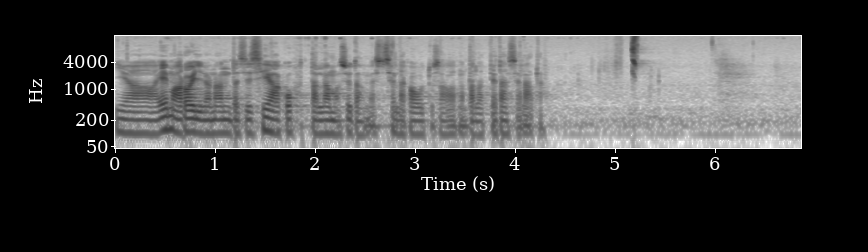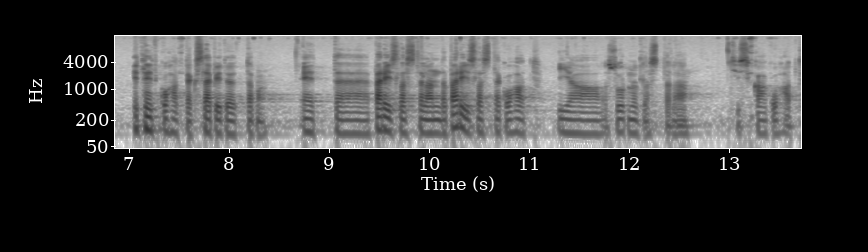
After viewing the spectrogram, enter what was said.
ja ema roll on anda siis hea koht talle oma südamest, selle kaudu saavad nad alati edasi elada. et need kohad peaks läbi töötama, et äh, pärislastele anda pärislaste kohad ja surnud lastele siis ka kohad.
